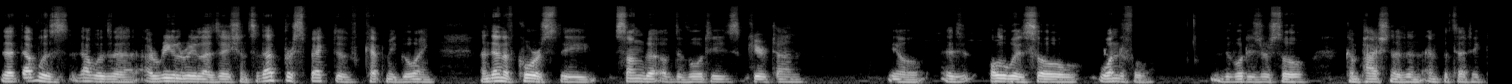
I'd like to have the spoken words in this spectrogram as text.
that that was that was a, a real realization. So that perspective kept me going. And then of course the Sangha of devotees, Kirtan, you know, is always so wonderful. Devotees are so compassionate and empathetic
